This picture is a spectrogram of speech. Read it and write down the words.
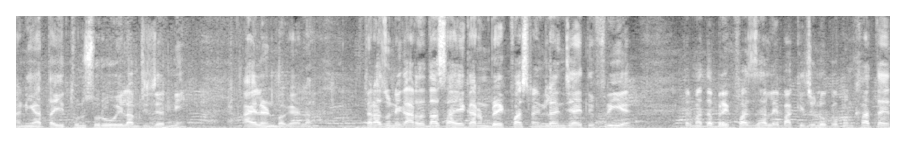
आणि आता इथून सुरू होईल आमची जर्नी आयलंड बघायला. तर अजून एक अर्धा तास आहे कारण ब्रेकफास्ट आणि लंच जे आहे ते फ्री आहे. तर मग आता ब्रेकफास्ट झालं आहे बाकीचे लोक पण खात आहेत.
